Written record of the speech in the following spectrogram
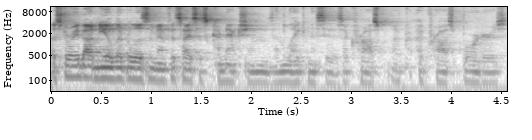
A story about neoliberalism emphasizes connections and likenesses across across borders.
